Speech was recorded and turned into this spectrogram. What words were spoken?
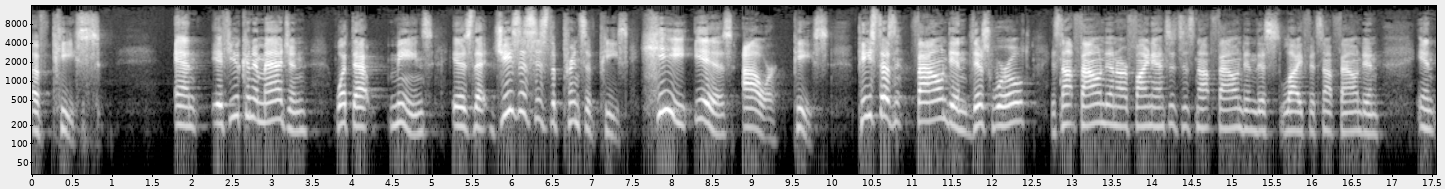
of peace. And if you can imagine what that means, is that Jesus is the Prince of Peace. He is our peace. Peace doesn't found in this world. It's not found in our finances. It's not found in this life. It's not found in, in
